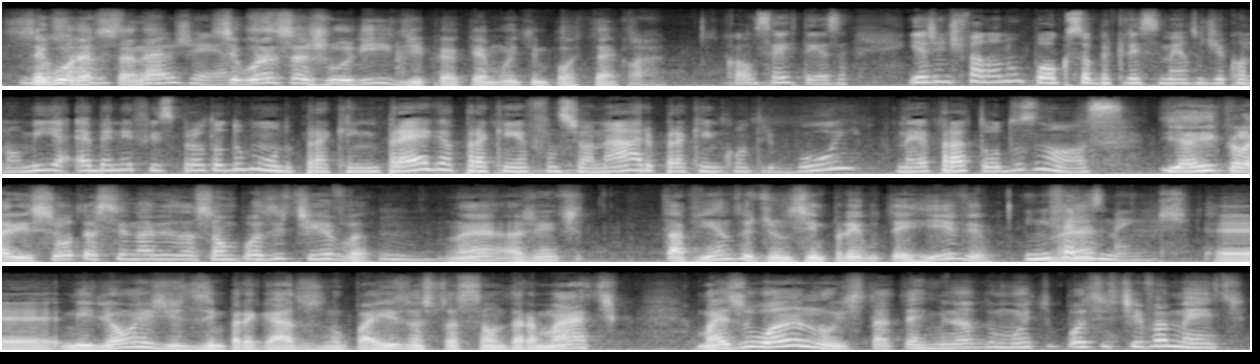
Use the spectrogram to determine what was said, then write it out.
Segurança, né? Projetos. Segurança jurídica, que é muito importante. Claro. Com certeza. E a gente falando um pouco sobre crescimento de economia, é benefício para todo mundo, para quem emprega, para quem é funcionário, para quem contribui, né, para todos nós. E aí, Clarice, outra sinalização positiva, hum. né? A gente está vindo de um desemprego terrível. Né? Infelizmente. Né? É, milhões de desempregados no país, uma situação dramática, mas o ano está terminando muito positivamente,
